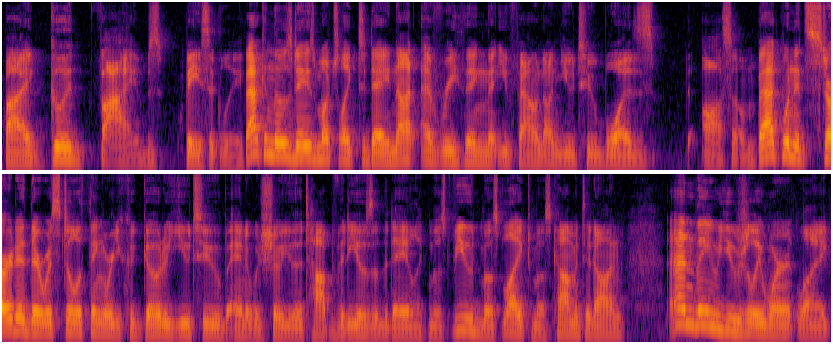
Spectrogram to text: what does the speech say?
by good vibes basically. Back in those days, much like today, not everything that you found on YouTube was awesome. Back when it started, there was still a thing where you could go to YouTube and it would show you the top videos of the day, like most viewed, most liked, most commented on. And they usually weren't like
